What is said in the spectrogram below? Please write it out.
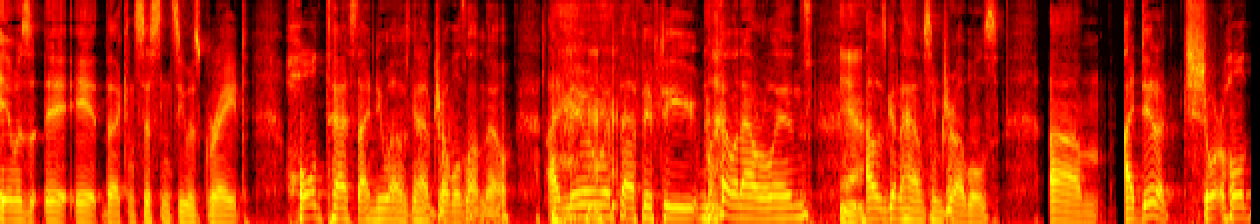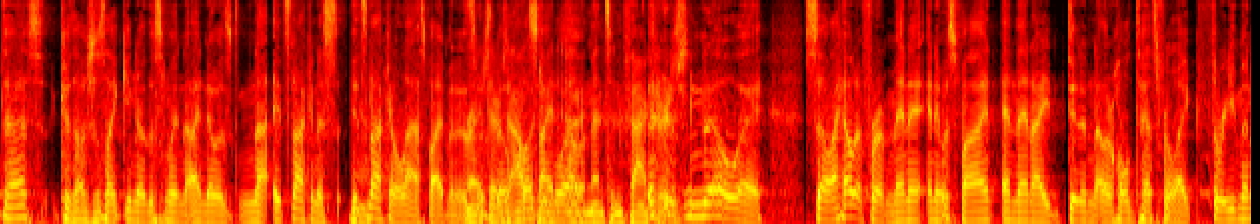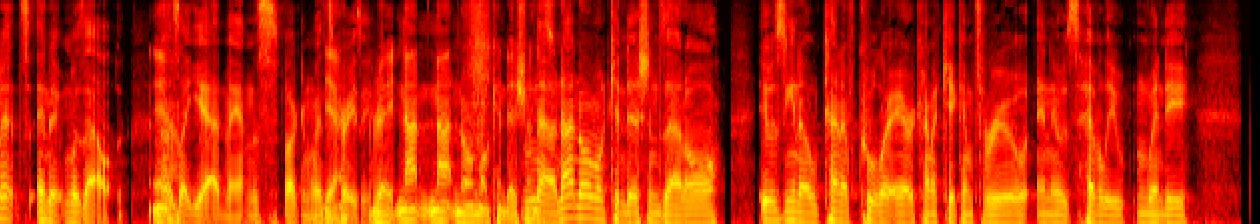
it was it, it the consistency was great. Hold test, I knew I was gonna have troubles on though. I knew with that 50 mile an hour winds, Yeah. I was gonna have some troubles. Um, I did a short hold test because I was just like, you know, this wind I know is not. It's not gonna. It's Yeah. not gonna last five minutes. Right. There's, no outside elements and factors. There's no way. So I held it for a minute and it was fine, and then I did another hold test for like three minutes and it was out. Yeah. I was like, yeah, man, this fucking wind's yeah. crazy. Right. Not not normal conditions. No, not normal conditions at all. It was, you know, kind of cooler air kind of kicking through, and it was heavily windy.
